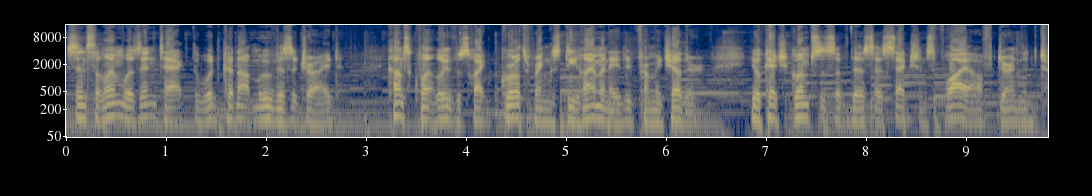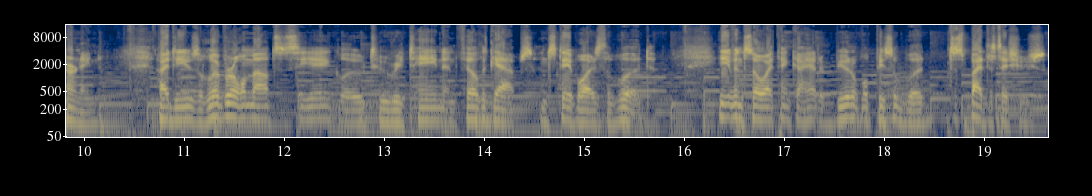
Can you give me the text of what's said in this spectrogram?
Since the limb was intact, the wood could not move as it dried. Consequently, it was like growth rings delaminated from each other. You'll catch glimpses of this as sections fly off during the turning. I had to use liberal amounts of CA glue to retain and fill the gaps and stabilize the wood. Even so, I think I had a beautiful piece of wood, despite its issues.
